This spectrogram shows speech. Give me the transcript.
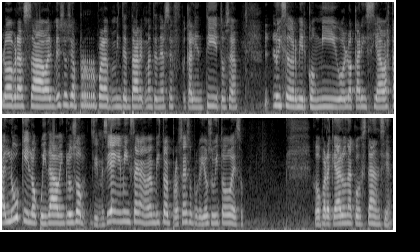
lo abrazaba, eso hacía para intentar mantenerse calientito, o sea, lo hice dormir conmigo, lo acariciaba, hasta Lucky lo cuidaba, incluso si me siguen en mi Instagram habían visto el proceso porque yo subí todo eso, como para quedar una constancia.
